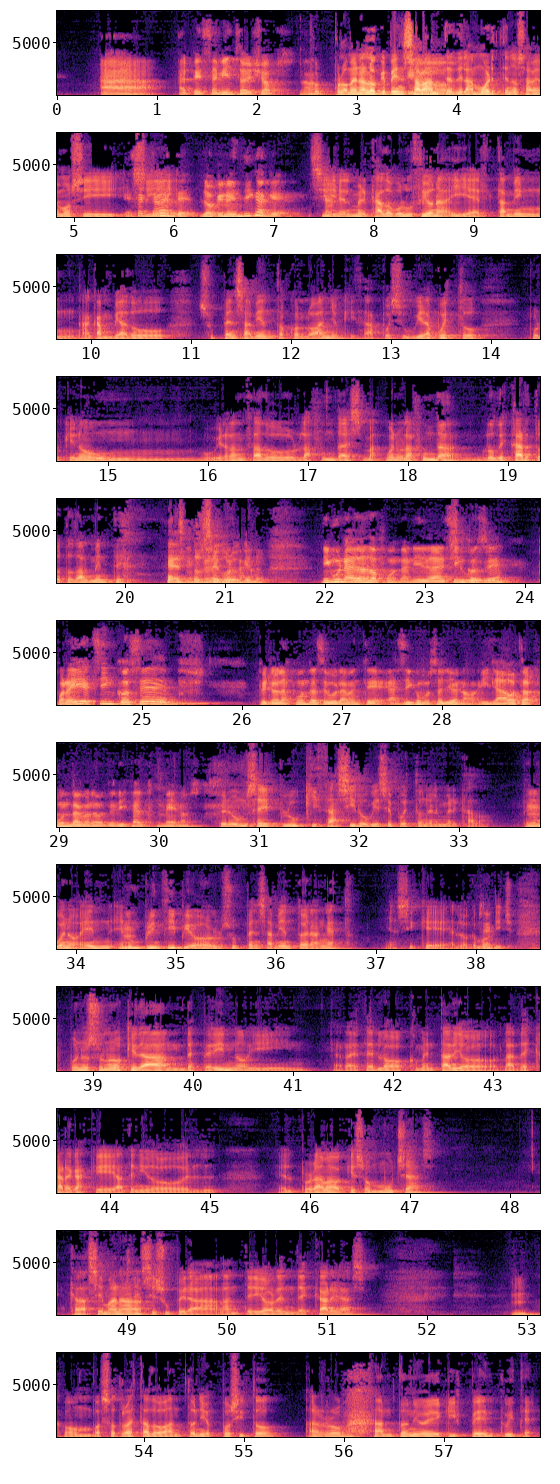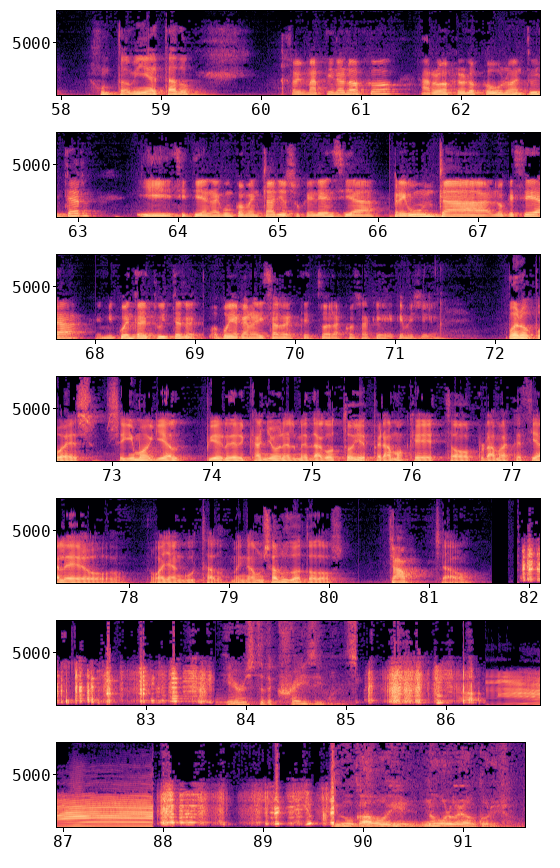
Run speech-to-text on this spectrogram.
a, al pensamiento de Jobs, ¿no? Por, por lo menos lo que pensaba Pero- antes de la muerte. No sabemos si, si, Exactamente, lo que no indica que... si el mercado evoluciona y él también ha cambiado sus pensamientos con los años. Quizás pues se hubiera puesto, ¿por qué no? Un, hubiera lanzado la funda Smart. Bueno, la funda lo descarto totalmente. Eso seguro que no. Ninguna de las dos fundas, ni la del Seguro 5C. que no. Por ahí el 5C, pff, pero la funda seguramente, así como salió, no. Y la otra funda con la batería, menos. Pero un 6 Plus quizás sí lo hubiese puesto en el mercado. Pero Mm. bueno, en, en un principio sus pensamientos eran estos. Y así que es lo que hemos Sí. dicho. Bueno, solo nos queda despedirnos y agradecer los comentarios, las descargas que ha tenido el, el programa, que son muchas. Cada semana se supera la anterior en descargas. Mm. Con vosotros ha estado Antonio Expósito, arroba Antonio XP en Twitter. Junto a mí ha estado Soy Martín Orozco, arroba Florosco1 en Twitter. Y si tienen algún comentario, sugerencia, pregunta, lo que sea, en mi cuenta de Twitter voy a canalizar este, todas las cosas que, que me lleguen. Bueno, pues seguimos aquí al pie del cañón el mes de agosto y esperamos que estos programas especiales os, os hayan gustado. Venga, un saludo a todos. Chao. Chao. Here's to the crazy ones. Equivocado y no volverá a ocurrir.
